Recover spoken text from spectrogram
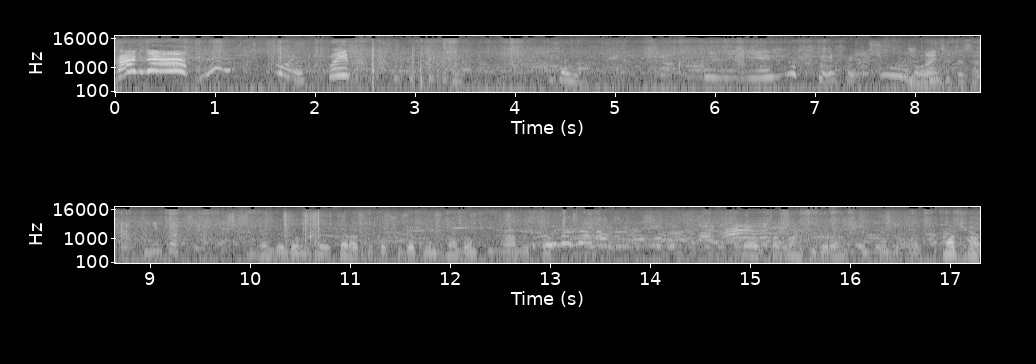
Magda! Moje. Moje. Moje. Trzymajcie te saderki, nie płaccie. I będzie dobrze. Teraz tylko przydepnąć nogą. A wystarczy. To sadzonki, gorączki, będzie o. Mocno.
